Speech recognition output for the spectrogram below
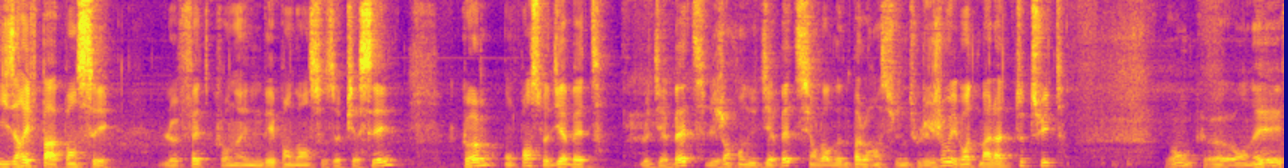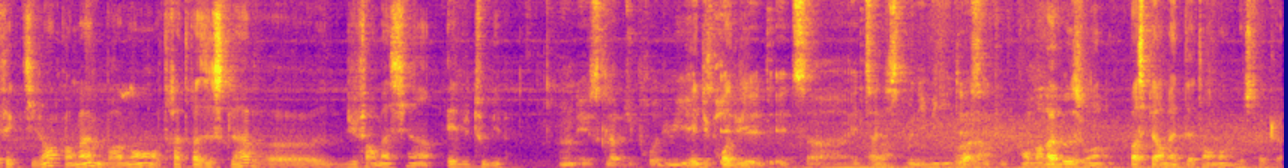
Ils n'arrivent pas à penser le fait qu'on a une dépendance aux opiacés comme on pense le diabète. Le diabète, les gens qui ont du diabète, si on leur donne pas leur insuline tous les jours, ils vont être malades tout de suite. Donc euh, on est effectivement quand même vraiment très très esclave euh, du pharmacien et du toubib. On est esclave du produit Et du de- produit. et, et de sa, et de sa Voilà. disponibilité, Voilà. c'est tout. On en a besoin, pas se permettre d'être en manque de ce truc-là.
